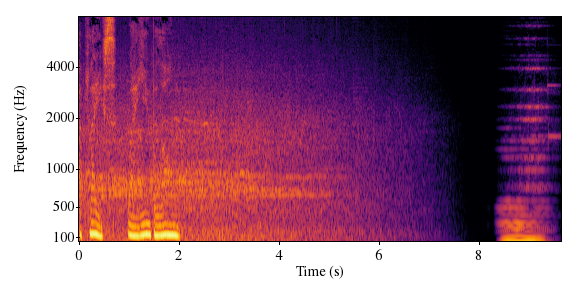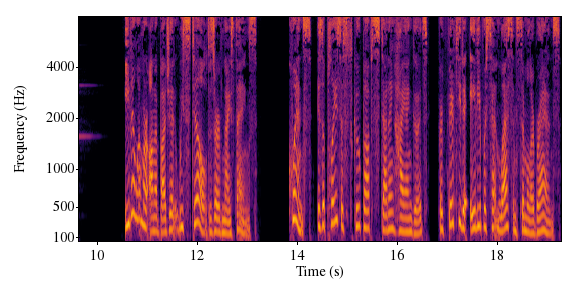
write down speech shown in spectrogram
a place where you belong. Even when we're on a budget, we still deserve nice things. Quince is a place to scoop up stunning high-end goods for 50 to 80% less than similar brands.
